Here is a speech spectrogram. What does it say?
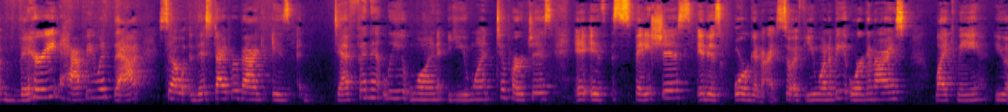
very happy with that. So this diaper bag is definitely one you want to purchase. It is spacious. It is organized. So if you want to be organized like me, you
